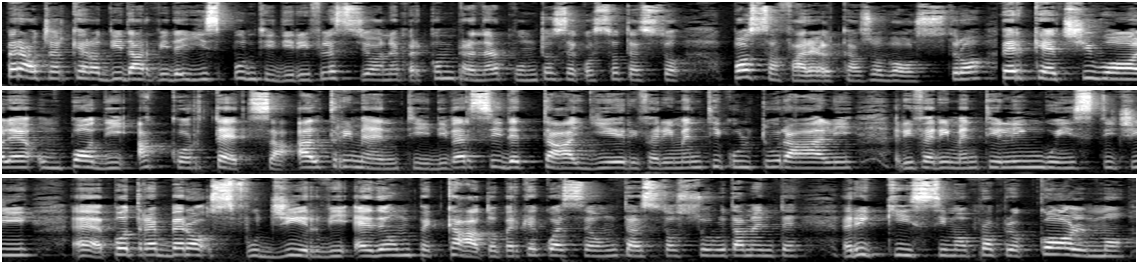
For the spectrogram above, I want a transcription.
però cercherò di darvi degli spunti di riflessione per comprendere appunto se questo testo possa fare al caso vostro, perché ci vuole un po' di accortezza, altrimenti diversi dettagli, riferimenti culturali, riferimenti linguistici eh, potrebbero sfuggirvi ed è un peccato perché questo è un testo assolutamente ricchissimo, proprio colmo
